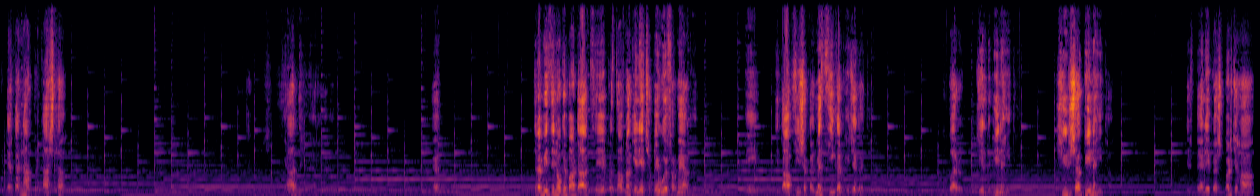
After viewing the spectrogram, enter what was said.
होटल का नाम प्रकाश था। याद नहीं? पंद्रह बीस दिनों के बाद डाक से प्रस्तावना के लिए छपे हुए फर्मे आ गए। वे किताब सी शक्ल में सीकर भेजे गए थे। ऊपर जिल्द भी नहीं थी, शीर्षक भी नहीं था। सिर्फ़ पहले पृष्ठ पर जहाँ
